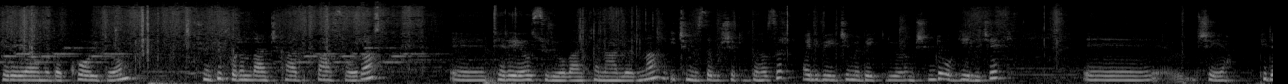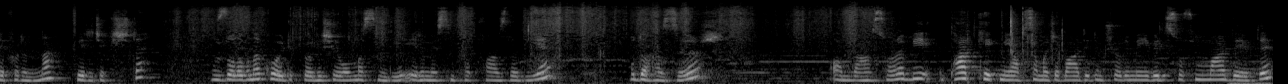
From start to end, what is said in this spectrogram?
Tereyağını da koydum. Çünkü fırından çıkardıktan sonra e, tereyağı sürüyorlar kenarlarına. İçimiz de bu şekilde hazır. Ali Beyciğimi bekliyorum şimdi. O gelecek. Ee, şeye pide fırınına verecek işte. Buzdolabına koyduk böyle şey olmasın diye, erimesin çok fazla diye. Bu da hazır. Ondan sonra bir tart kek mi yapsam acaba dedim. Şöyle meyveli sosum vardı evde.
